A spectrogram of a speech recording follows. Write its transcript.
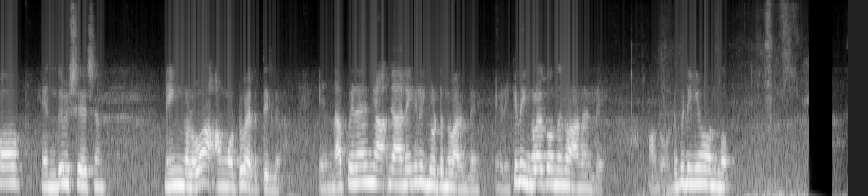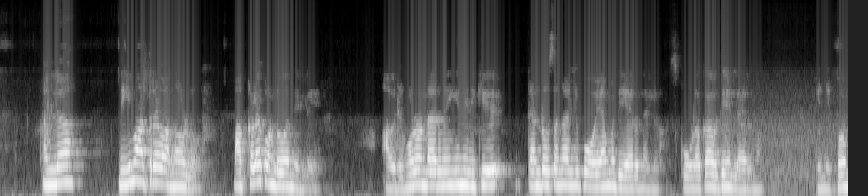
ഓ എന്ത് വിശേഷം? നിങ്ങളോ അങ്ങോട്ട് വരത്തില്ല. എന്നാൽ പിന്നെ ഞാനെങ്കിലും ഇങ്ങോട്ടൊന്ന് വരണ്ടേ? എനിക്ക് നിങ്ങളെയൊക്കെ ഒന്ന് കാണണ്ടേ? അതുകൊണ്ട് പിന്നെ വന്നു. അല്ല നീ മാത്രമേ വന്നുള്ളൂ മക്കളെ കൊണ്ടുവന്നില്ലേ? അവരും കൂടെ ഉണ്ടായിരുന്നെങ്കിൽ എനിക്ക് രണ്ട് ദിവസം കഴിഞ്ഞ് പോയാൽ മതിയായിരുന്നല്ലോ. സ്കൂളൊക്കെ അവധിയല്ലായിരുന്നു. ഇനിയിപ്പം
